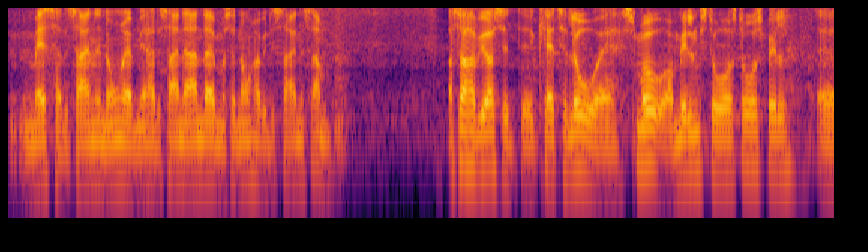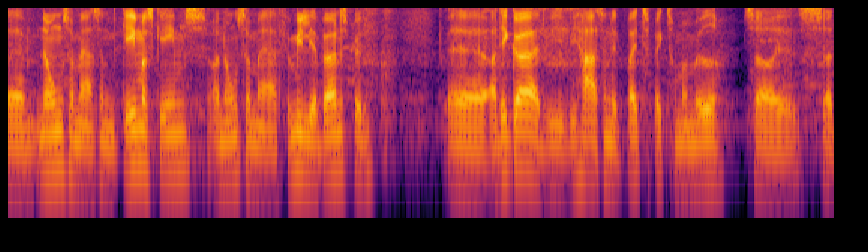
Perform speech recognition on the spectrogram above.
masser har designet nogle af dem, jeg har designet andre af dem, og så nogle har vi designet sammen. Og så har vi også et øh, katalog af små og mellemstore og store spil. Øh, nogle, som er sådan gamers games, og nogle, som er familie- og børnespil. Øh, og det gør, at vi, vi har sådan et bredt spektrum af møder. Så, øh, så,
